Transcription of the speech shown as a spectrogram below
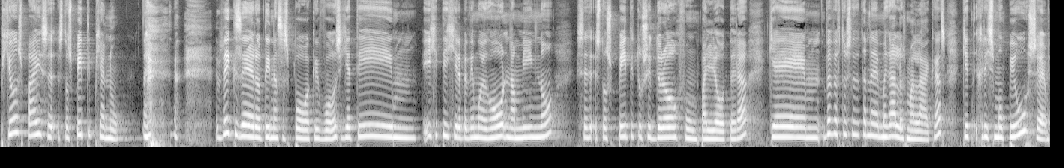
ποιος πάει στο σπίτι πιανού. Δεν ξέρω τι να σας πω ακριβώς, γιατί είχε τύχει ρε παιδί μου εγώ να μείνω στο σπίτι του συντρόφου παλιότερα και βέβαια αυτός ήταν μεγάλος μαλάκας και χρησιμοποιούσε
